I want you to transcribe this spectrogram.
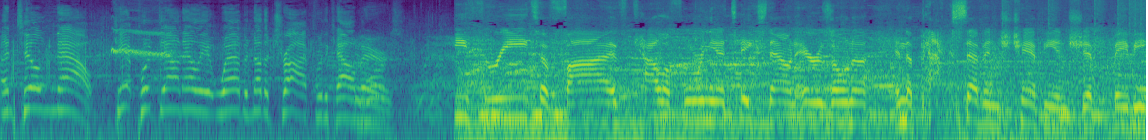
until now. Can't put down Elliot Webb. Another try for the Cal Bears. Three to five, California takes down Arizona in the Pac Sevens Championship, baby.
